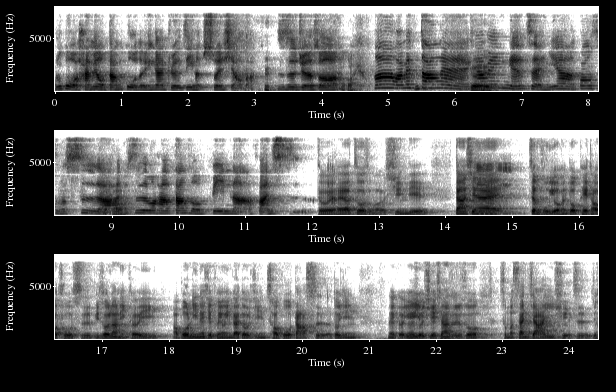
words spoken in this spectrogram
如果还没有当过的，应该觉得自己很衰小吧，就是觉得说，啊我还没当哎，下面一年怎样，关我什么事啊？就是我还要当什么兵啊，烦死了。对，还要做什么训练？当然现在政府有很多配套措施，比如说让你可以。啊，不过你那些朋友应该都已经超过大四了，都已经那个，因为有些像是就是说什么三加一学制，就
